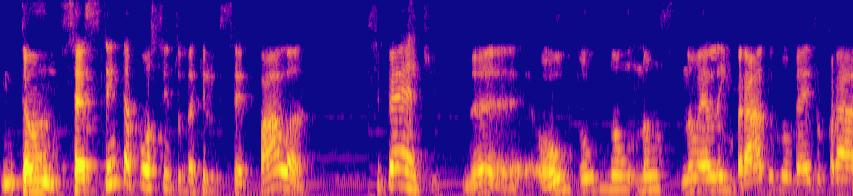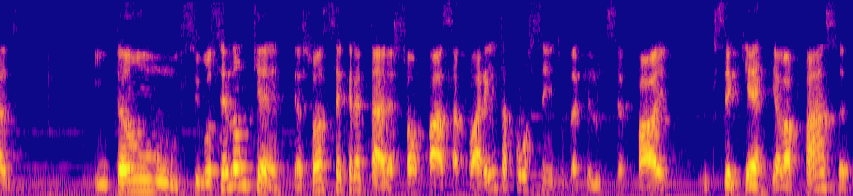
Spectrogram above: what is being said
Então, 60% daquilo que você fala se perde, né? ou, ou não, não, não é lembrado no médio prazo. Então, se você não quer que a sua secretária só faça 40% daquilo que você faz, do que você quer que ela faça,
